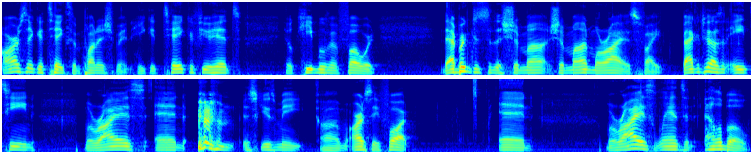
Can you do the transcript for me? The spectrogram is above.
Arce could take some punishment. He could take a few hits. He'll keep moving forward. That brings us to the Sheymon, Sheymon Moraes fight. Back in 2018, Moraes and, excuse me, um, Arce fought. And Moraes lands an elbow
